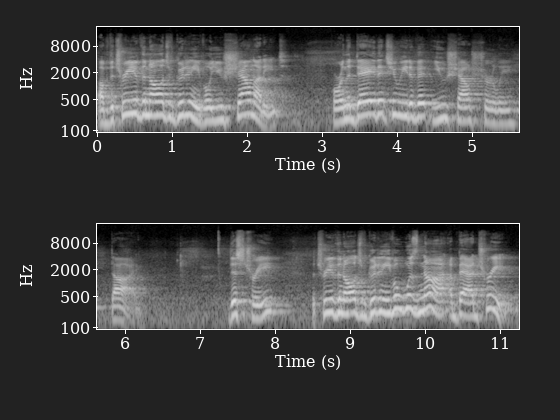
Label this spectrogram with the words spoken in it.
of the tree of the knowledge of good and evil you shall not eat, for in the day that you eat of it you shall surely die. This tree, the tree of the knowledge of good and evil, was not a bad tree.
